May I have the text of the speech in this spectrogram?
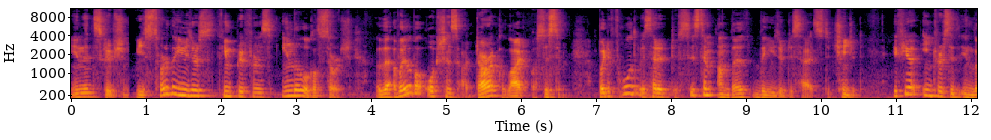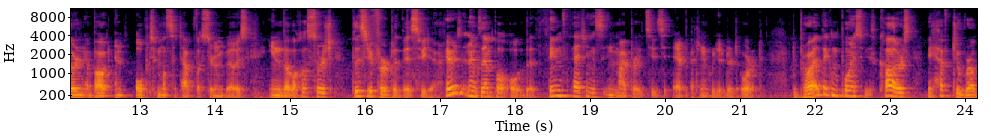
in the description. We store the user's theme preference in the local storage. The available options are dark, light or system. By default, we set it to system unless the user decides to change it. If you're interested in learning about an optimal setup for storing values in the local storage, please refer to this video. Here's an example of the theme settings in my productivity app at increaser.org. To provide the components with colors, we have to wrap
